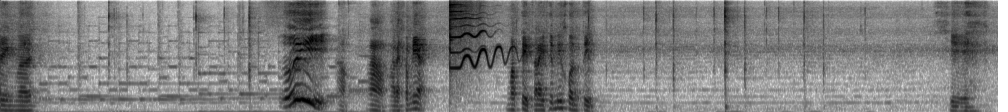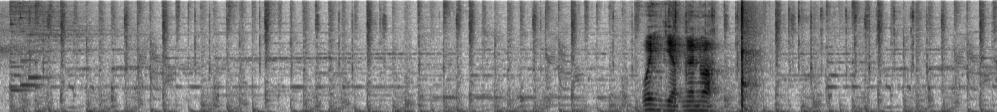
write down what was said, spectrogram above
เซ็งเลยเอ้ยอ้าวอ้าวอะไรครับเนี่ย มาติดอะไรที่ไม่ควรติดโอเคโอ้ยเหยียบเงินว่ะท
